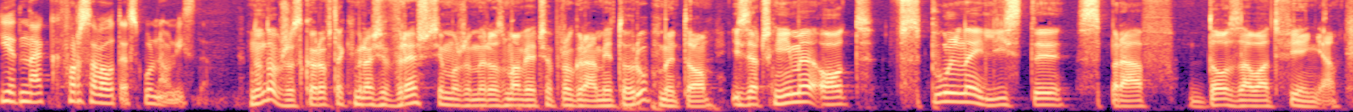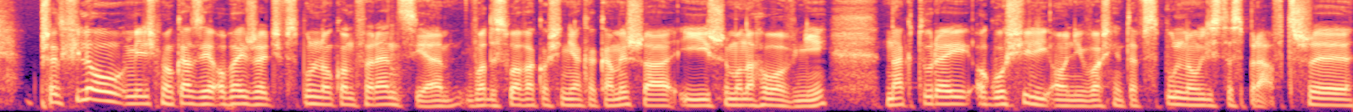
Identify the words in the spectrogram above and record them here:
jednak forsował tę wspólną listę. No dobrze, skoro w takim razie wreszcie możemy rozmawiać o programie, to róbmy to i zacznijmy od wspólnej listy spraw do załatwienia. Przed chwilą mieliśmy okazję obejrzeć wspólną konferencję Władysława Kosiniaka-Kamysza i Szymona Hołowni, na której ogłosili oni właśnie tę wspólną listę spraw. Trzy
